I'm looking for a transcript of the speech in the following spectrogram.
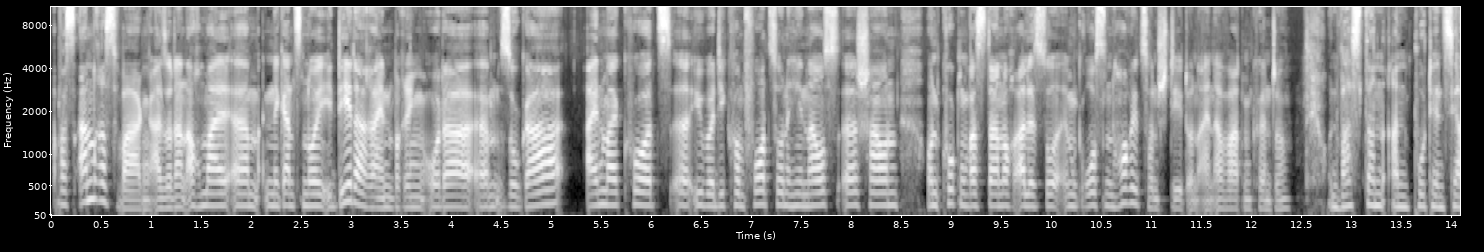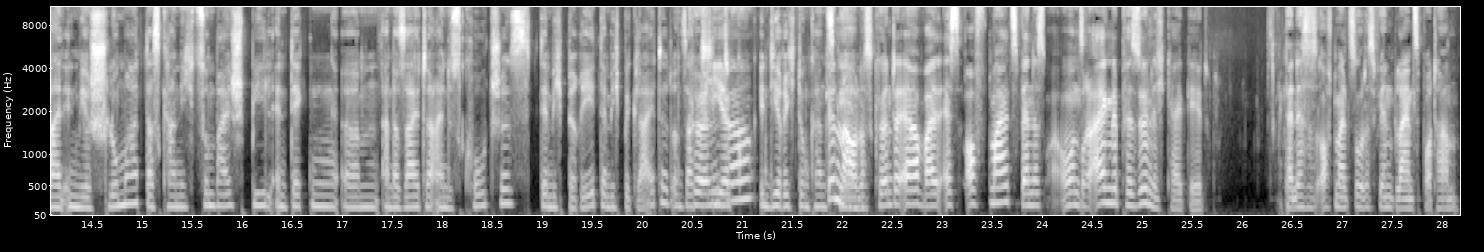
was anderes wagen. Also dann auch mal ähm, eine ganz neue Idee da reinbringen oder ähm, sogar einmal kurz äh, über die Komfortzone hinausschauen äh, und gucken, was da noch alles so im großen Horizont steht und einen erwarten könnte. Und was dann an Potenzialen in mir schlummert, das kann ich zum Beispiel entdecken ähm, an der Seite eines Coaches, der mich berät, der mich begleitet und sagt, könnte, hier in die Richtung kannst du Genau, gehen. das könnte er, weil es oftmals, wenn es um unsere eigene Persönlichkeit geht, dann ist es oftmals so, dass wir einen Blindspot haben,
